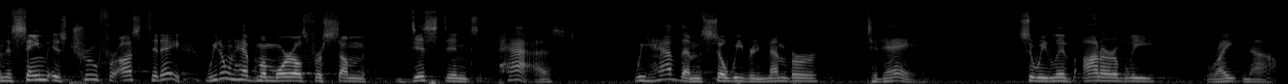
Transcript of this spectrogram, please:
And the same is true for us today. We don't have memorials for some distant past, we have them so we remember today, so we live honorably right now.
